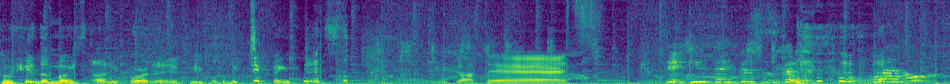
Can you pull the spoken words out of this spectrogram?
oh. We're the most uncoordinated people to be doing this. we got this. Did you think this was gonna go well?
